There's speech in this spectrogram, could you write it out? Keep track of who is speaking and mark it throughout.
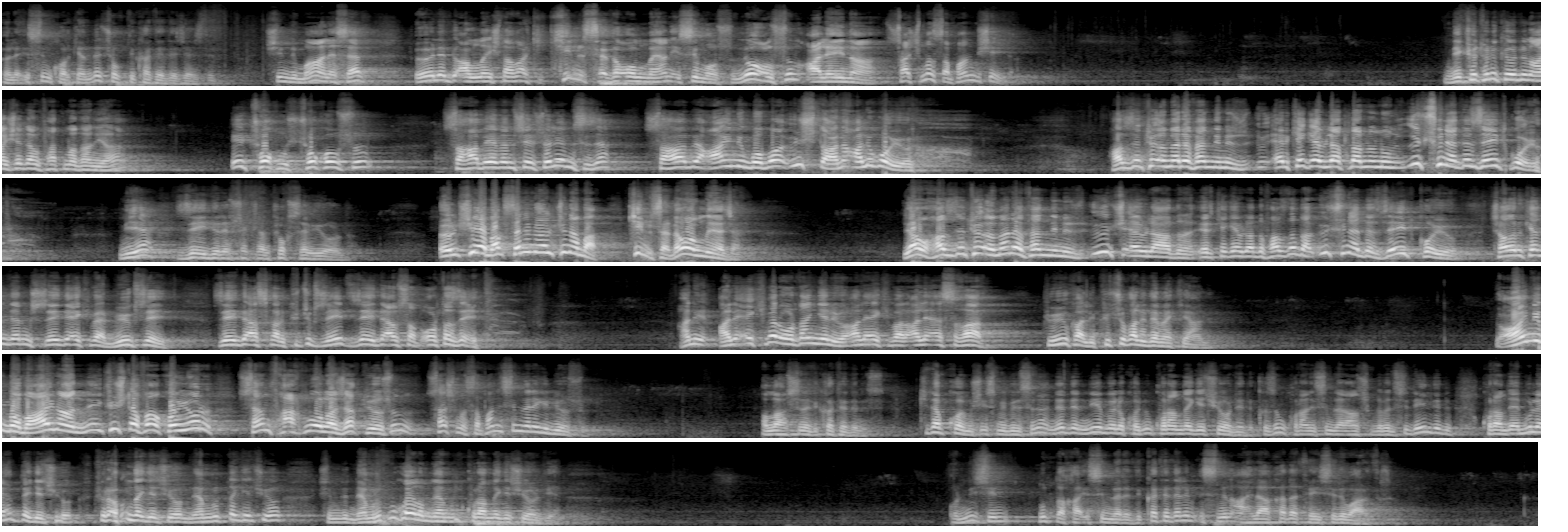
Speaker 1: Öyle isim korken de çok dikkat edeceğiz dedi. Şimdi maalesef öyle bir anlayışta var ki kimsede olmayan isim olsun. Ne olsun? Aleyna. Saçma sapan bir şey ya. Ne kötülük gördün Ayşe'den Fatma'dan ya? E çokmuş çok olsun. Sahabeye ben bir şey söyleyeyim mi size? Sahabe aynı baba üç tane Ali koyuyor. Hazreti Ömer Efendimiz erkek evlatlarının üçüne de Zeyd koyuyor. Niye? Zeyd'i Resulullah çok seviyordu. Ölçüye bak, senin ölçüne bak. Kimse de olmayacak. Ya Hazreti Ömer Efendimiz üç evladına, erkek evladı fazla da üçüne de Zeyd koyuyor. Çağırırken dermiş Zeyd-i Ekber, büyük Zeyd. Zeyd-i Asgar, küçük Zeyd, Zeyd-i Evsat, orta Zeyd. Hani Ali Ekber oradan geliyor. Ali Ekber, Ali Esgar. Büyük Ali, küçük Ali demek yani. Ya Aynı baba, aynı anne iki üç defa koyuyor. Sen farklı olacak diyorsun. Saçma sapan isimlere gidiyorsun. Allah size dikkat ediniz. Kitap koymuş ismi birisine. Ne dedi? Niye böyle koydun? Kur'an'da geçiyor dedi. Kızım Kur'an isimleri ansiklopedisi değil dedim. Kur'an'da Ebu Leheb de geçiyor. Firavun da geçiyor. Nemrut da geçiyor. Şimdi Nemrut mu koyalım Nemrut Kur'an'da geçiyor diye. Onun için mutlaka isimlere dikkat edelim. İsmin ahlaka da tesiri vardır.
